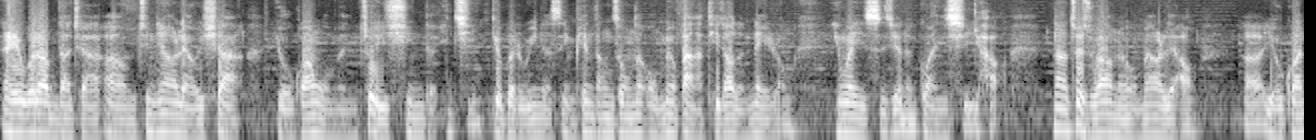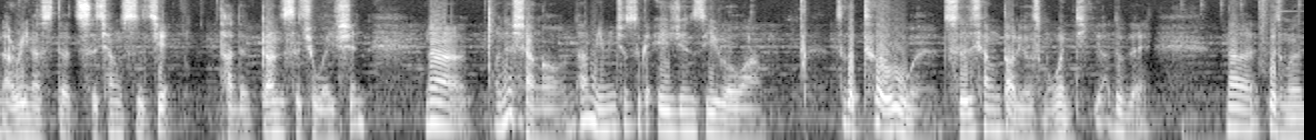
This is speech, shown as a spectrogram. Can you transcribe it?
哎，What up，大家？嗯，今天要聊一下有关我们最新的一集 Gilbert Arenas 影片当中呢，我没有办法提到的内容，因为时间的关系。好，那最主要呢，我们要聊呃有关 Arenas 的持枪事件，他的 gun situation。那我在想哦，他明明就是个 Agent Zero 啊，这个特务诶，持枪到底有什么问题啊？对不对？那为什么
